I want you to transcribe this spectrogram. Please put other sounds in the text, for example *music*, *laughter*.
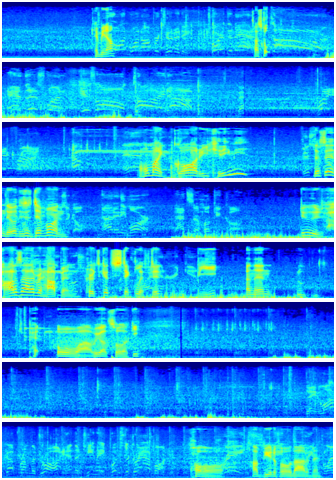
Hit me now. On one opportunity toward the net. Let's go. Oh my god, are you kidding me? That's in, though. This is Div 1. Not anymore. That's a hooking call. Dude, how does that ever happen? Kurtz gets stick lifted, beat, and then. Oh wow, we got so lucky. They lock up from the draw, and the teammate puts the grab on it. Oh, how beautiful that would have been.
